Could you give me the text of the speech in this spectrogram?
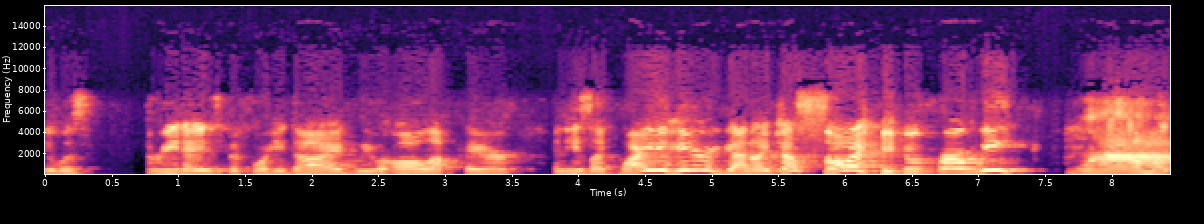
it was three days before he died. We were all up there. And he's like, Why are you here again? I just saw you for a week. wow. I'm like,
